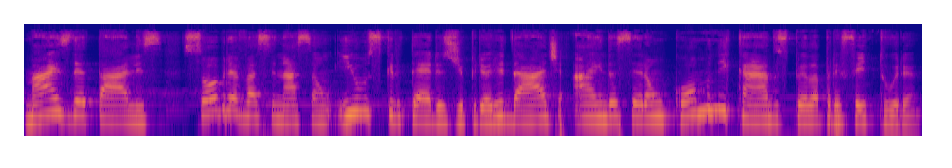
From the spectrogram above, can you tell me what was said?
Mais detalhes sobre a vacinação e os critérios de prioridade ainda serão comunicados pela Prefeitura.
